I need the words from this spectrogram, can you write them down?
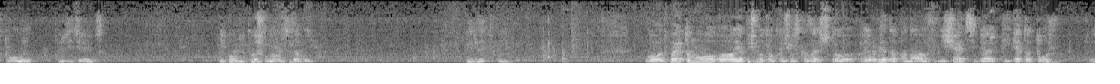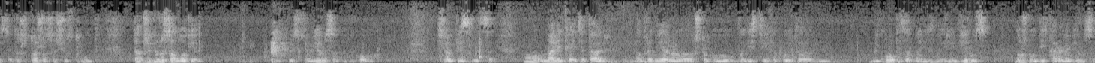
кто вы, люди теряются. Не помню, вышел на улицу, забыл. Видели такие? Вот, поэтому э, я почему-то вам хочу сказать, что аюрведа, она вмещает в себя и это тоже. То есть это же тоже существует. Также вирусология, то есть о вирусах, о микробах. Все описывается. Ну, маленькая деталь. Например, чтобы вывести какой-то микроб из организма или вирус, нужно убить короля вируса.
